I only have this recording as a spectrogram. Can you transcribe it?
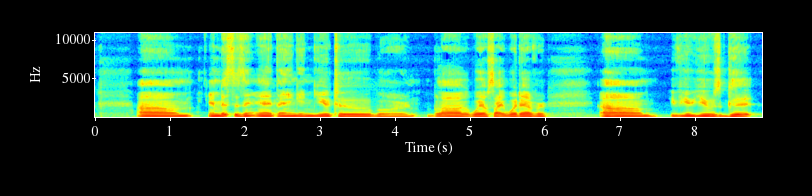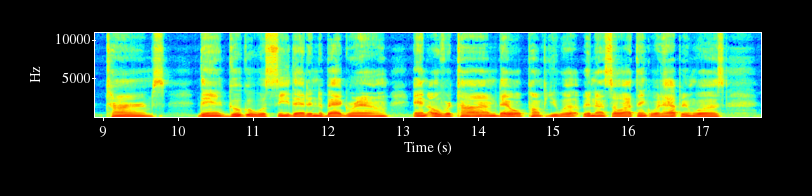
um, and this isn't anything in youtube or blog website whatever um, if you use good terms then Google will see that in the background, and over time they will pump you up. And so I think what happened was,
